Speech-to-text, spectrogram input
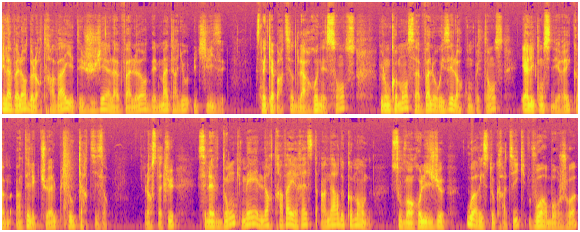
et la valeur de leur travail était jugée à la valeur des matériaux utilisés. Ce n'est qu'à partir de la Renaissance que l'on commence à valoriser leurs compétences et à les considérer comme intellectuels plutôt qu'artisans. Leur statut s'élève donc, mais leur travail reste un art de commande, souvent religieux ou aristocratique, voire bourgeois,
